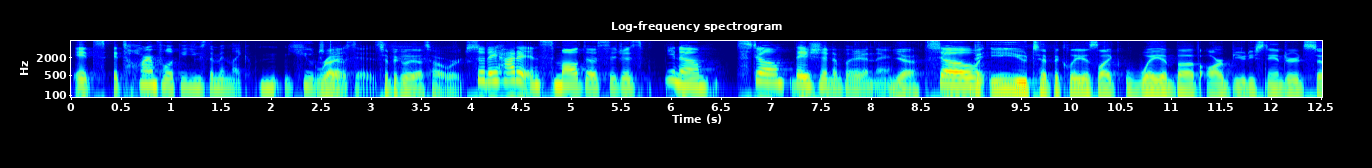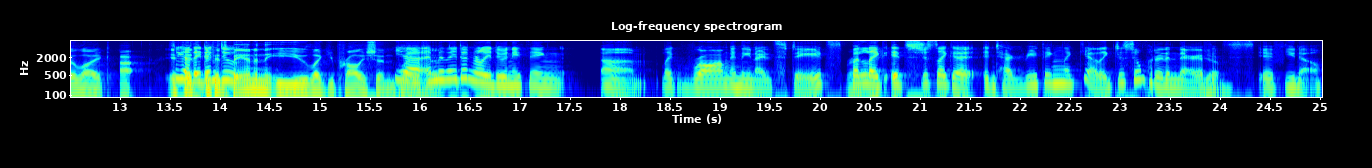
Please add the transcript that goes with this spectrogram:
it's it's harmful if you use them in like m- huge Right. doses. Typically that's how it works. So they had it in small dosages. You know, still they shouldn't have put it in there. Yeah. So the EU typically is like way above our beauty standards. So like, I, if, yeah, it- if it's banned in the EU, like you probably shouldn't. Yeah, I it. mean they didn't really do anything um like wrong in the United States, Right. but like it's just like a integrity thing. Like yeah, like just don't put it in there if Yeah. it's if you know.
